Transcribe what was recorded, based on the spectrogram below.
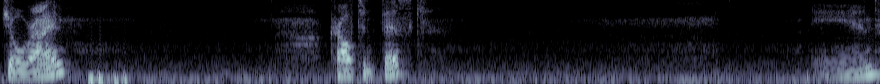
Joe Ryan. Carlton Fisk. And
